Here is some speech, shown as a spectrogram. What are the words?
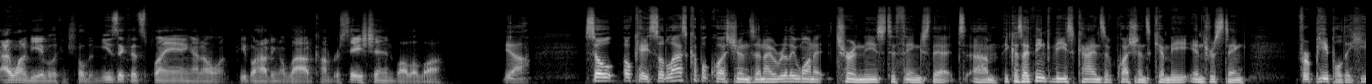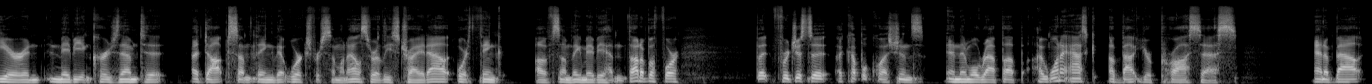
I want to be able to control the music that's playing. I don't want people having a loud conversation. Blah blah blah. Yeah. So okay, so the last couple questions, and I really want to turn these to things that um, because I think these kinds of questions can be interesting for people to hear and maybe encourage them to adopt something that works for someone else, or at least try it out, or think of something maybe I hadn't thought of before. But for just a, a couple questions, and then we'll wrap up, I want to ask about your process and about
